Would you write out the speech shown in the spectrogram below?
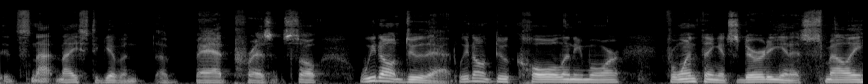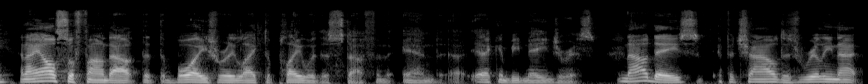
it's not nice to give a, a bad present. So we don't do that. We don't do coal anymore. For one thing, it's dirty and it's smelly. And I also found out that the boys really like to play with this stuff, and, and uh, it can be dangerous. Nowadays, if a child is really not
